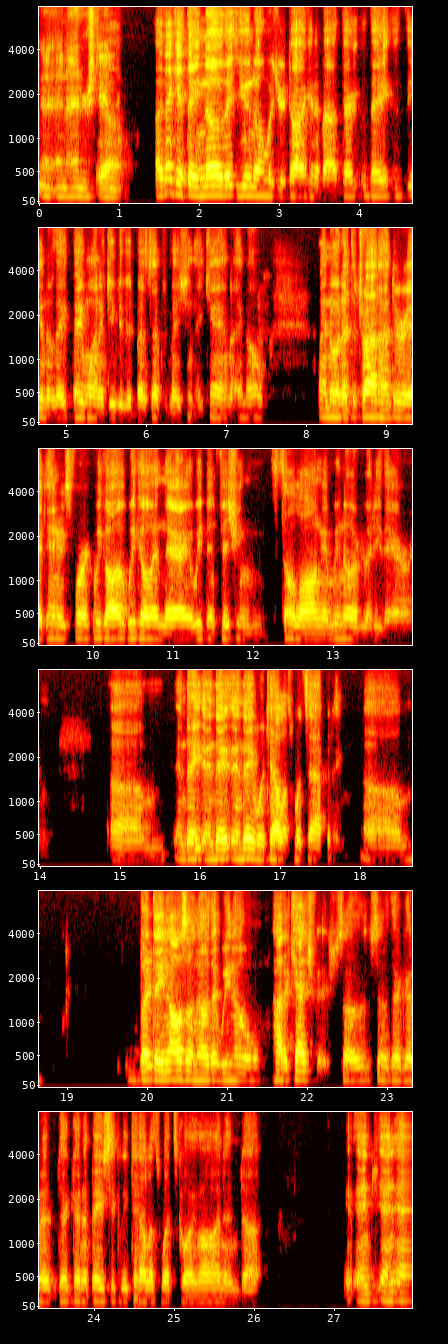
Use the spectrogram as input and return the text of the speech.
uh, and I understand. Yeah. I think if they know that you know what you're talking about, they they you know they, they want to give you the best information they can. I know I know it at the Trout Hunter at Henry's Fork. We go we go in there. We've been fishing so long, and we know everybody there. And um, and they and they and they will tell us what's happening. Um, but they also know that we know how to catch fish. So so they're gonna they're gonna basically tell us what's going on and uh, and and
